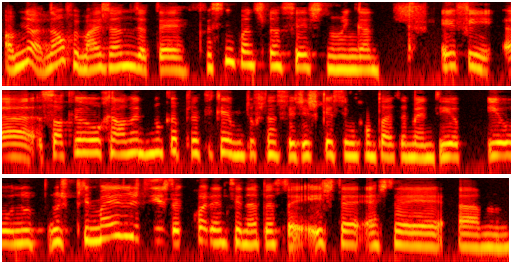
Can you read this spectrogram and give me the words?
Ou melhor, não, foi mais anos até, foi cinco anos de francês, se não me engano. Enfim, uh, só que eu realmente nunca pratiquei muito francês esqueci-me completamente. E eu, eu no, nos primeiros dias da quarentena pensei, esta, é, esta é um,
